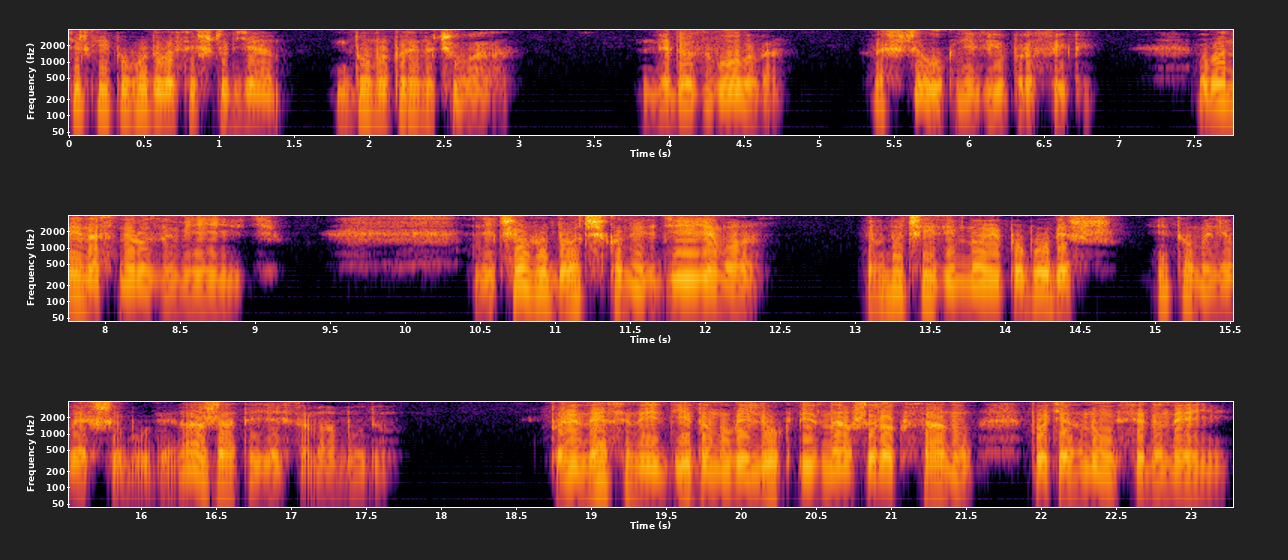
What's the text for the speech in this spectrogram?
тільки й погодилася, щоб я дома переночувала. Не дозволила. А що у князів просити? Вони нас не розуміють. Нічого, дочко, не вдіємо. Вночі зі мною побудеш, і то мені легше буде, а жати я й сама буду. Принесений дідом Лелюк, пізнавши Роксану, потягнувся до неї.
